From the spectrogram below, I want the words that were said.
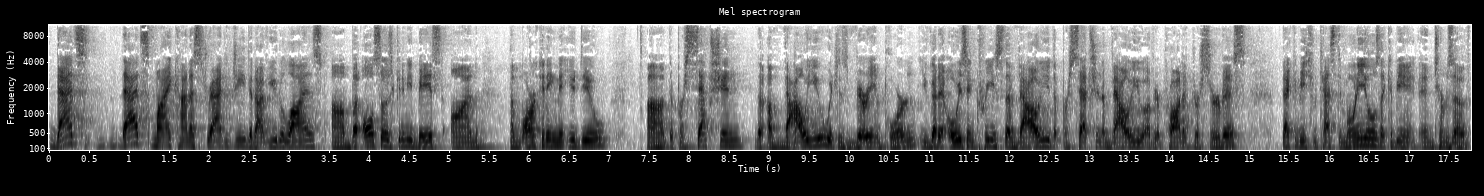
that's that's my kind of strategy that I've utilized, um, but also it's going to be based on the marketing that you do uh, the perception of value, which is very important. You've got to always increase the value, the perception of value of your product or service. That could be through testimonials, that could be in terms of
